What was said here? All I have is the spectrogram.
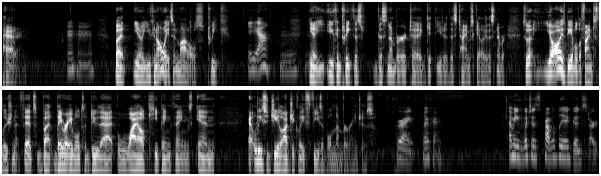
pattern. But you know, you can always in models tweak. Yeah. You know, you, you can tweak this this number to get you to this time scale or this number. So you'll always be able to find a solution that fits. But they were able to do that while keeping things in at least geologically feasible number ranges. Right. Okay. I mean, which is probably a good start.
